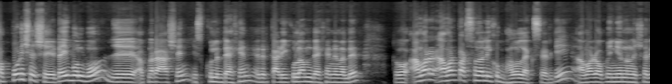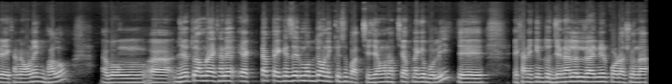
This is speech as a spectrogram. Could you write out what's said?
সব পরিশেষে এটাই বলব যে আপনারা আসেন, স্কুলে দেখেন, এদের কারিকুলাম দেখেন এনাদের। তো আমার আমার পার্সোনালি খুব ভালো লাগছে আর কি। আমার অপিনিয়ন অনুসারে এখানে অনেক ভালো এবং যেহেতু আমরা এখানে একটা প্যাকেজের মধ্যে অনেক কিছু পাচ্ছি। যেমন হচ্ছে আপনাকে বলি যে, এখানে কিন্তু জেনারেল লাইনের পড়াশোনা,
